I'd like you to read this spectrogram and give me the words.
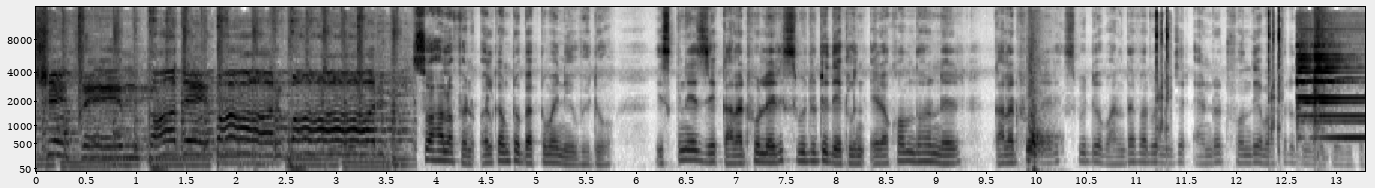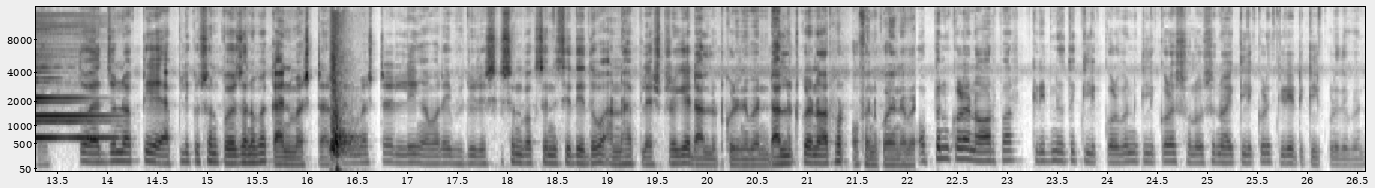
ভাসে প্রেম কাঁদে বারবার। So hello friend welcome to back to my new video স্ক্রিনে যে কালারফুল লিরিক্স ভিডিওটি দেখলেন, এরকম ধরনের কালারফুল লিরিক্স ভিডিও বানাতে পারবেন নিজের অ্যান্ড্রয়েড ফোন দিয়ে মাত্র দুই মিনিটের ভিতরে। তো এর জন্য একটি অ্যাপ্লিকেশন প্রয়োজন হবে কাইন মাস্টার কাইন মাস্টারের লিঙ্ক আমার এই ভিডিও ডিসক্রিপশন বক্সের নিচে দিয়ে দেবো। আর না প্লে স্টোরে গিয়ে ডাউনলোড করে নেবেন। ডাউনলোড করে নেওয়ার পর ওপেন করে নেবেন। ওপেন করে নেওয়ার পর ক্রিয়েট নিউতে ক্লিক করবেন। ক্লিক করে সলিউশন হয় ক্লিক করে ক্রিয়েটে ক্লিক করে দেবেন।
